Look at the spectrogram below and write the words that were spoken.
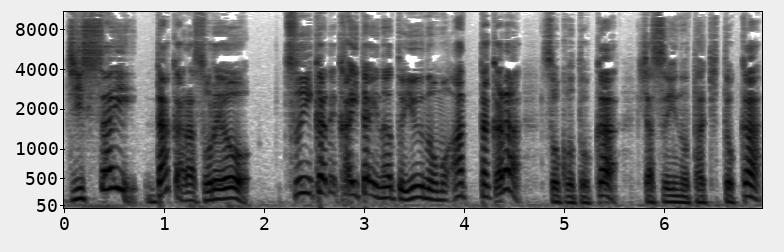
実際、だからそれを追加で買いたいなというのもあったから、そことか、遮水の滝とか、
